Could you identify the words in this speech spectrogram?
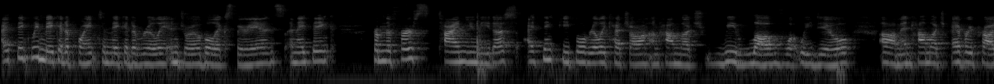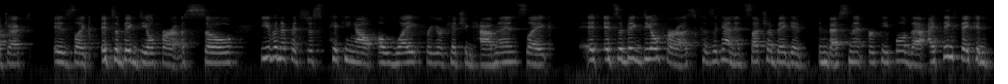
I think we make it a point to make it a really enjoyable experience. And I think from the first time you meet us, I think people really catch on on how much we love what we do um, and how much every project is like, it's a big deal for us. So even if it's just picking out a white for your kitchen cabinets, like it, it's a big deal for us because again, it's such a big investment for people that I think they can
